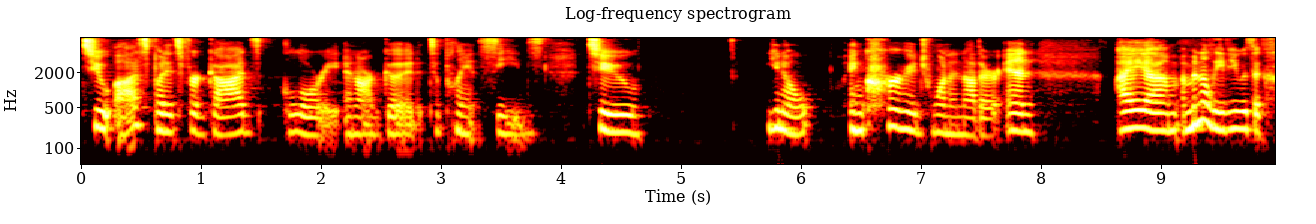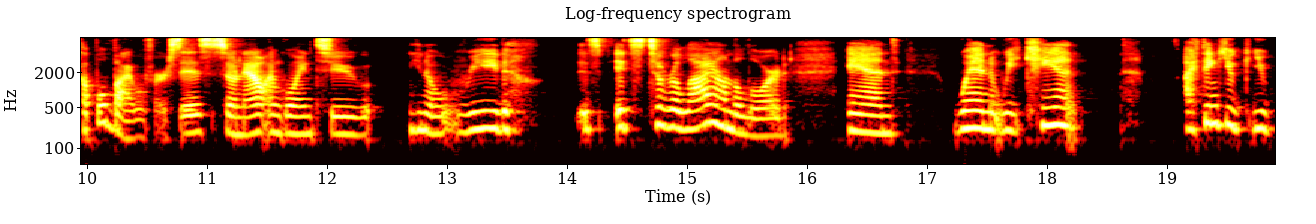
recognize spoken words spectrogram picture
to us, but it's for God's glory and our good to plant seeds, to, you know, encourage one another. And I um, I'm going to leave you with a couple Bible verses. So now I'm going to, you know, read. It's it's to rely on the Lord, and when we can't, I think you you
